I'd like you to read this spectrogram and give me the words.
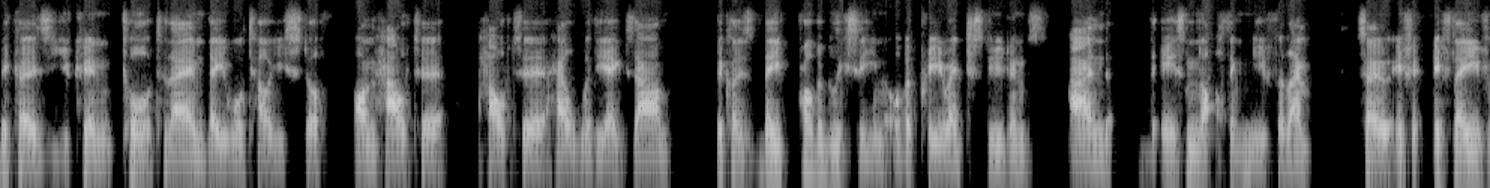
because you can talk to them. They will tell you stuff on how to how to help with the exam because they've probably seen other pre-reg students and it's nothing new for them. So if if they've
